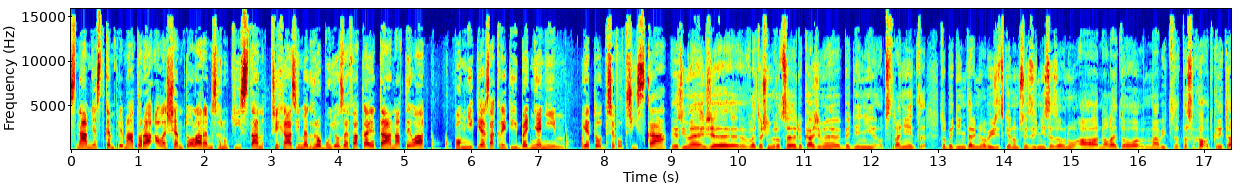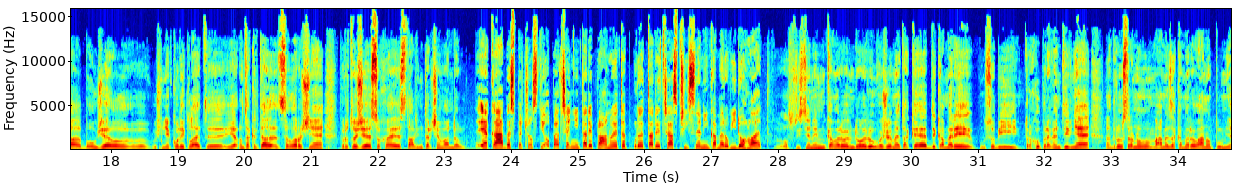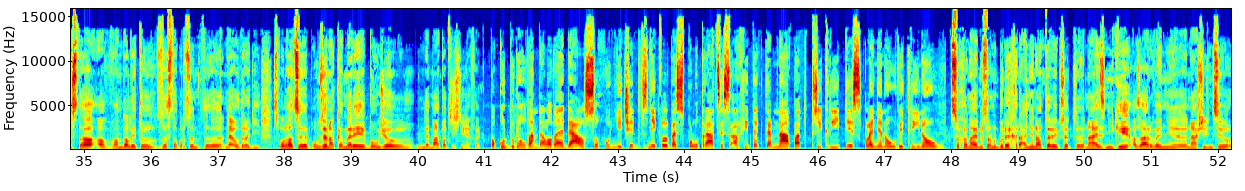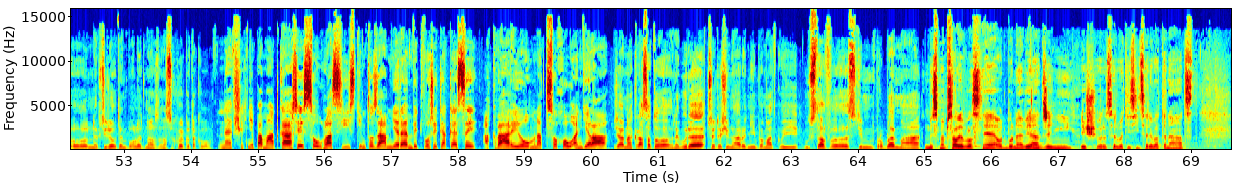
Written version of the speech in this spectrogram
S náměstkem primátora Alešem Tolarem z Hnutí stan přicházíme k hrobu Josefa Kajetána Tyla. Pomník je zakrytý bedněním. Je to dřevotříska. Věříme, že v letošním roce dokážeme bednění odstranit. To bednění tady mělo být vždycky jenom přes zimní sezónu a na léto má být ta socha odkryta. Bohužel eh, už několik let je on zakryta celoročně, protože socha je stálým terčem vandalů. Jaká bezpečnostní opatření tady plánujete? Bude tady třeba zpřísněný kamerový dohled? O zpřísněným kamerovém dohledu uvažujeme také. Ty kamery působí trochu preventivně. Na druhou stranu máme zakamerováno půl města a vandali to ze 100% neodradí. Spolhat se pouze na kamery bohužel nemá patřičný efekt. Pokud budou vandalové dál sochu ničit, vznikl ve spolupráci s architektem nápad přikrýt ji skleněnou vitrínou. Socha na jednu stranu bude chráněna tedy před nájezdníky a zároveň návštěvníci nepřijdou ten pohled na, na sochu jako takovou. Ne všichni památkáři souhlasí s tímto záměrem vytvořit jakési akvárium nad sochou Anděla. Žádná krása to nebude, především Národní památkový ústav eh, s tím problém má. My jsme psali vlastně odborné vyjádření již v roce 2019.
